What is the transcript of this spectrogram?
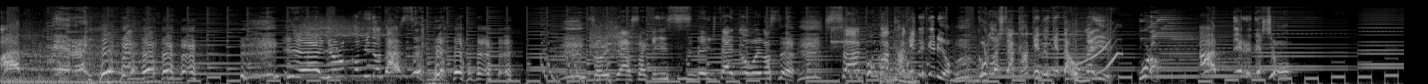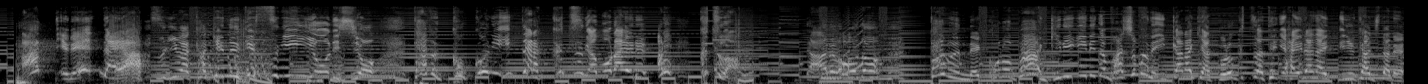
合ってる。いや喜びのダンス。それじゃあ先に進んでいきたいと思います。さあここは駆け抜けるよ。この人は駆け抜けた方がいい。ほら合ってるでしょ。合ってねえんだよ。次は駆け抜けすぎんようにしよう。多分ここに行ったら靴がもらえる。あれ？靴は？なるほど。多分ねこのバーギリギリの場所まで行かなきゃこの靴は手に入らないっていう感じだね。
